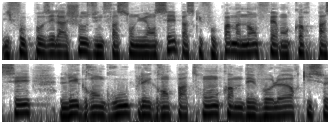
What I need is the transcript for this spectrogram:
Il faut poser la chose d'une façon nuancée parce qu'il faut pas maintenant faire encore passer les grands groupes, les grands patrons comme des voleurs qui se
